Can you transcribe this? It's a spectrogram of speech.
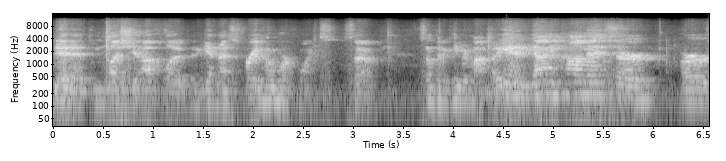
did it unless you upload. And again, that's free homework points. So something to keep in mind. But again, if you got any comments or, or,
